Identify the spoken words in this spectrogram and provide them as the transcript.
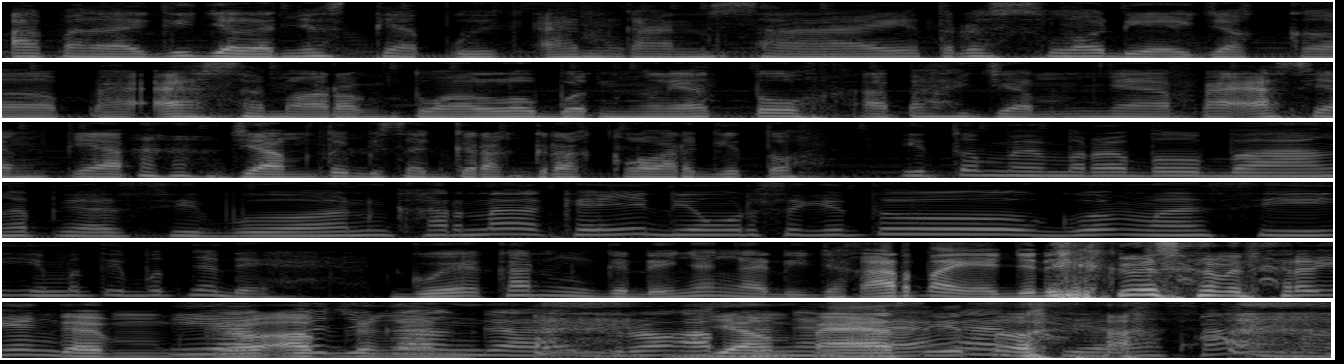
Apalagi jalannya setiap weekend kan say Terus lo diajak ke PS sama orang tua lo buat ngeliat tuh apa jamnya PS yang tiap jam tuh bisa gerak-gerak keluar gitu. Itu memorable banget gak sih Bun? Karena kayaknya di umur segitu gue masih imut-imutnya deh. Gue kan gedenya nggak di Jakarta ya jadi gue sebenarnya nggak grow Iya, up dengan grow up jam dengan PS PS, itu. ya, sama.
